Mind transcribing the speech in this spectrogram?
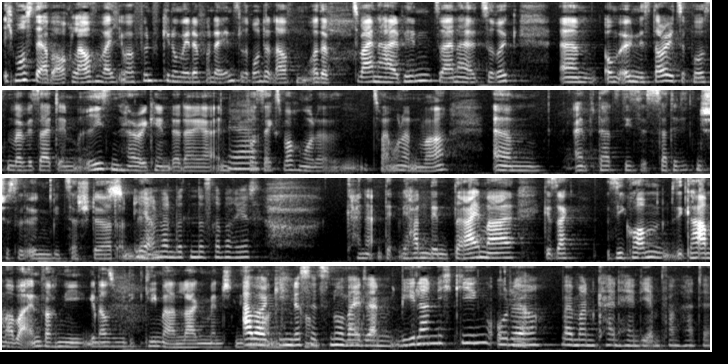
Ich musste aber auch laufen, weil ich immer fünf Kilometer von der Insel runterlaufen oder zweieinhalb hin, zweieinhalb zurück, ähm, um irgendeine Story zu posten, weil wir seit dem Riesen-Hurricane, der da ja, in, ja, vor sechs Wochen oder zwei Monaten war, ähm, da hat es diese Satellitenschüssel irgendwie zerstört. Und ja, und wann wird denn das repariert? Keine Ahnung. Wir hatten den dreimal gesagt, sie kommen, sie kamen aber einfach nie, genauso wie die Klimaanlagenmenschen. Die aber ging das jetzt nur, weil dann WLAN nicht ging oder ja. weil man kein Handyempfang hatte?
